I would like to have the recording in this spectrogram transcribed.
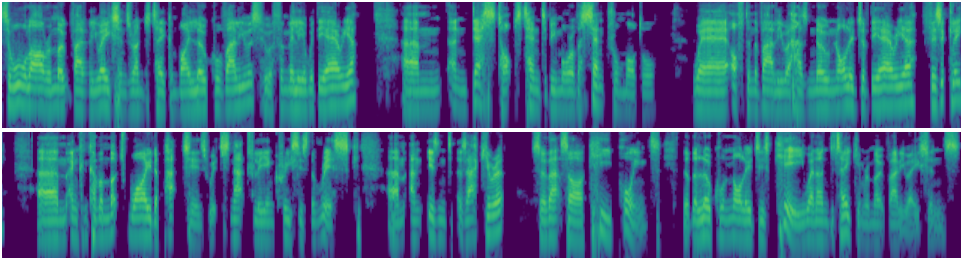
So all our remote valuations are undertaken by local valuers who are familiar with the area. Um, and desktops tend to be more of a central model where often the valuer has no knowledge of the area physically um, and can cover much wider patches, which naturally increases the risk um, and isn't as accurate. So that's our key point that the local knowledge is key when undertaking remote valuations,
